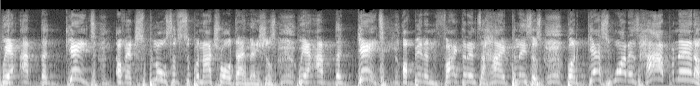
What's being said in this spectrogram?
We are at the gate of explosive supernatural dimensions. We are at the gate of being invited into high places. But guess what is happening?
